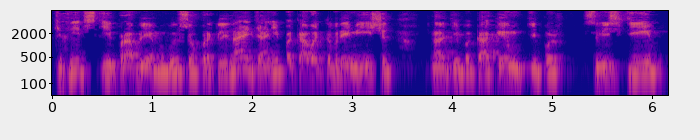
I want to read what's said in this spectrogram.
Технические проблемы. Вы все проклинаете, они пока в это время ищут, а, типа, как им, типа, свести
